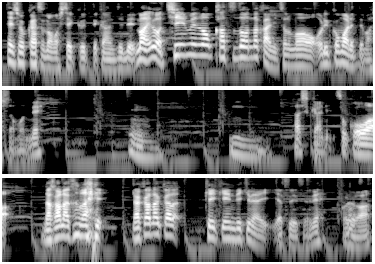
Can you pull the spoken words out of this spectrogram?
転職活動もしていくって感じで、まあ要はチームの活動の中にそのまま織り込まれてましたもんね。うん。うん。確かに、そこは、なかなかない、なかなか経験できないやつですよね、これは。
